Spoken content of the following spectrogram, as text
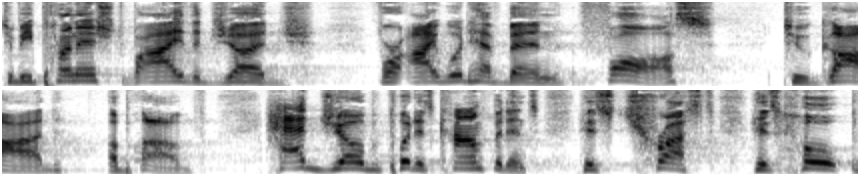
to be punished by the judge, for I would have been false to God above. Had Job put his confidence, his trust, his hope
